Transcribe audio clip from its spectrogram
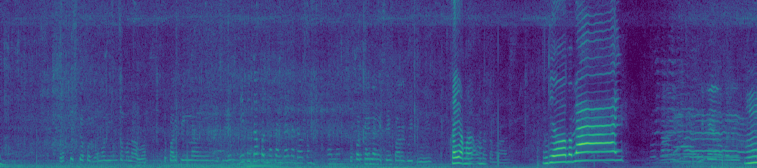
Practice ka pag ano yung sa Malawa. Sa parking ng SM. Dito daw pag natanggal na daw tong ano. Sa parking ng SM para guwit-guwit. Kaya nga. mm. Thank you. Bye-bye! Mm.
